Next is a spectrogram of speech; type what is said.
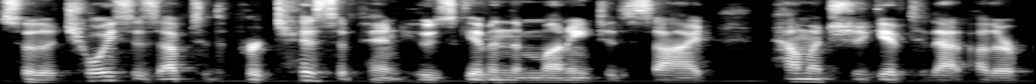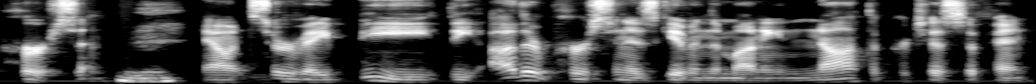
So the choice is up to the participant who's given the money to decide how much to give to that other person. Mm-hmm. Now, in survey B, the other person is given the money, not the participant,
